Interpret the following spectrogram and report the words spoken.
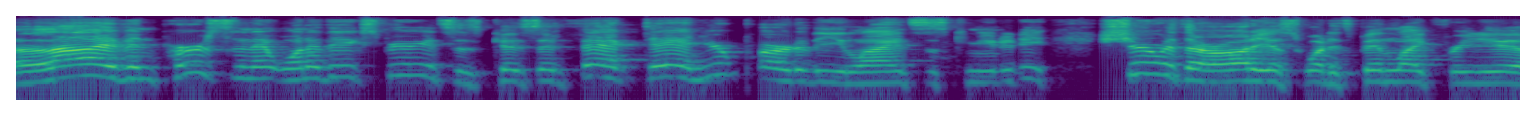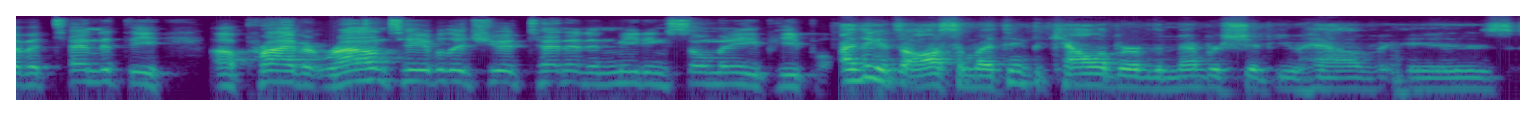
live in person at one of the experiences. Because, in fact, Dan, you're part of the Eliances community. Share with our audience what it's been like for you to have attended the uh, private roundtable that you attended and meeting so many people. I think it's awesome. I think the caliber of the membership you have is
